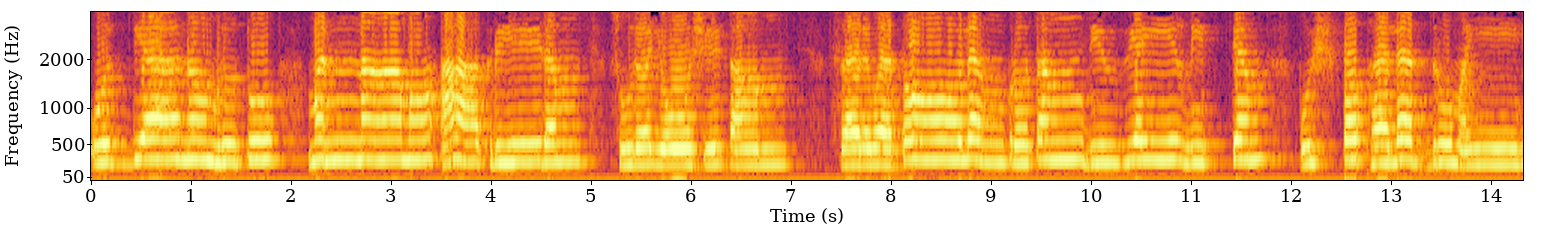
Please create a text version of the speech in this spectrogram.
उद्यानमृतु मन्नाम आक्रीडम् सुरयोषिताम् सर्वतोऽलङ्कृतम् दिव्यैर्नित्यम् पुष्पफलद्रुमैः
